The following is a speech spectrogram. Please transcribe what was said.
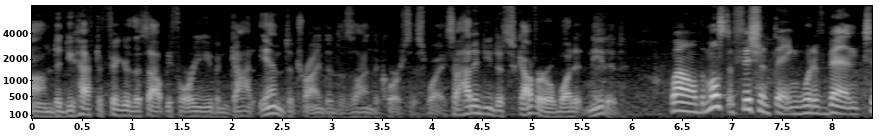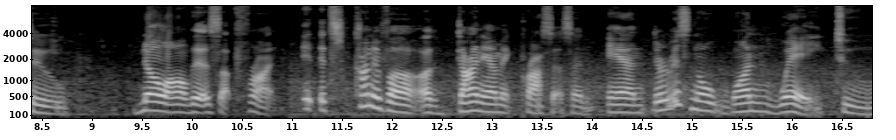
um, did you have to figure this out before you even got into trying to design the course this way? So how did you discover what it needed? Well, the most efficient thing would have been to know all this up front. it, it's kind of a, a dynamic process, and, and there is no one way to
